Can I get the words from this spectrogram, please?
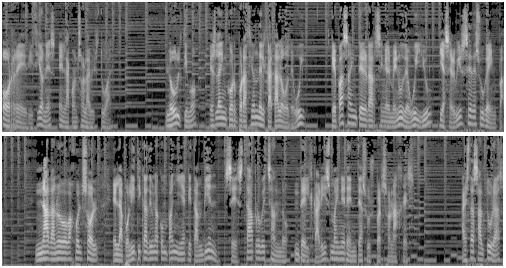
o reediciones en la consola virtual. Lo último es la incorporación del catálogo de Wii, que pasa a integrarse en el menú de Wii U y a servirse de su gamepad. Nada nuevo bajo el sol en la política de una compañía que también se está aprovechando del carisma inherente a sus personajes. A estas alturas,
